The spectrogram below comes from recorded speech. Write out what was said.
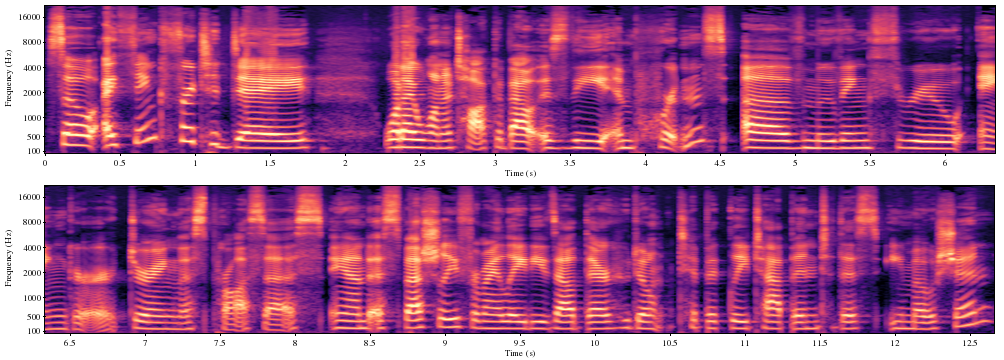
So I think for today, what I want to talk about is the importance of moving through anger during this process, and especially for my ladies out there who don't typically tap into this emotion.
